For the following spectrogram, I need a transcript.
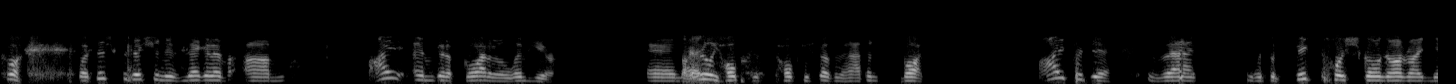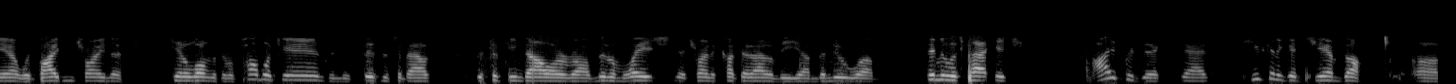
Cook. But this prediction is negative. Um, I am going to go out on a limb here, and okay. I really hope hope this doesn't happen. But I predict that with the big push going on right now, with Biden trying to get along with the Republicans and this business about the fifteen dollar uh, minimum wage, they're trying to cut that out of the um, the new uh, stimulus package. I predict that he's going to get jammed up, uh,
